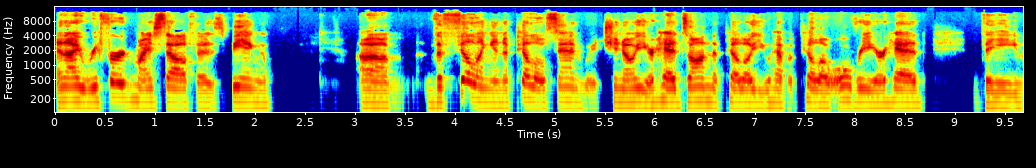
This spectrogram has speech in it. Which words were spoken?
And I referred myself as being um, the filling in a pillow sandwich. You know, your head's on the pillow, you have a pillow over your head, the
